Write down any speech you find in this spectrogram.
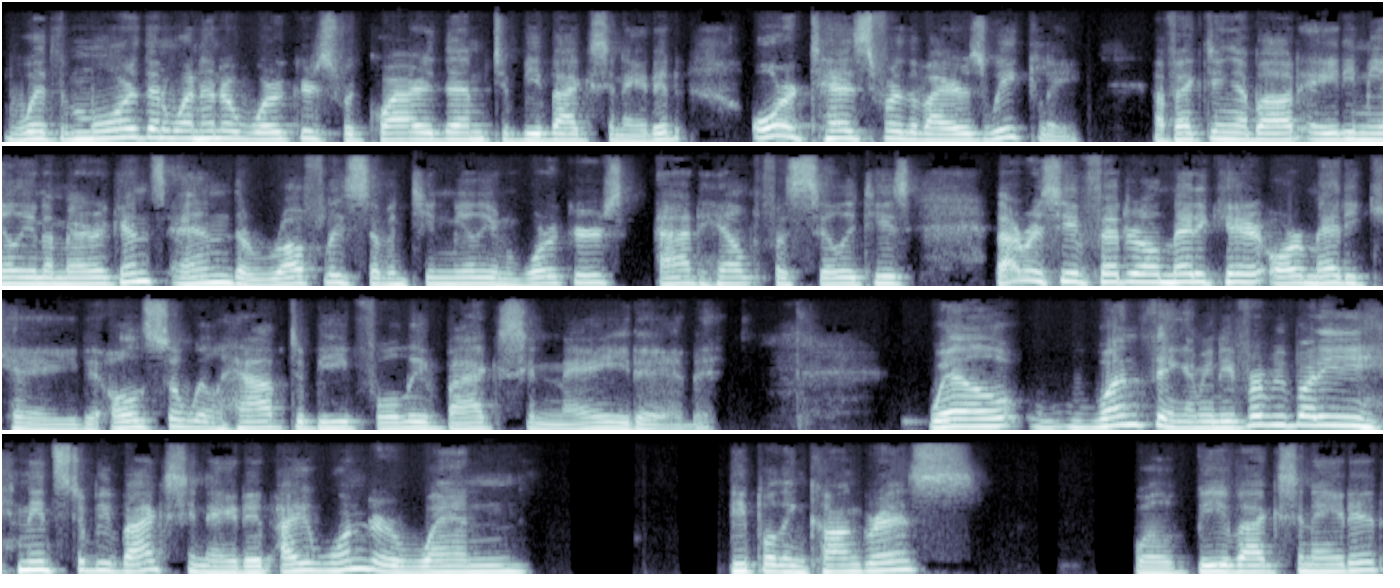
with more than 100 workers require them to be vaccinated or test for the virus weekly affecting about 80 million Americans and the roughly 17 million workers at health facilities that receive federal Medicare or Medicaid also will have to be fully vaccinated. Well, one thing, I mean, if everybody needs to be vaccinated, I wonder when people in Congress will be vaccinated.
